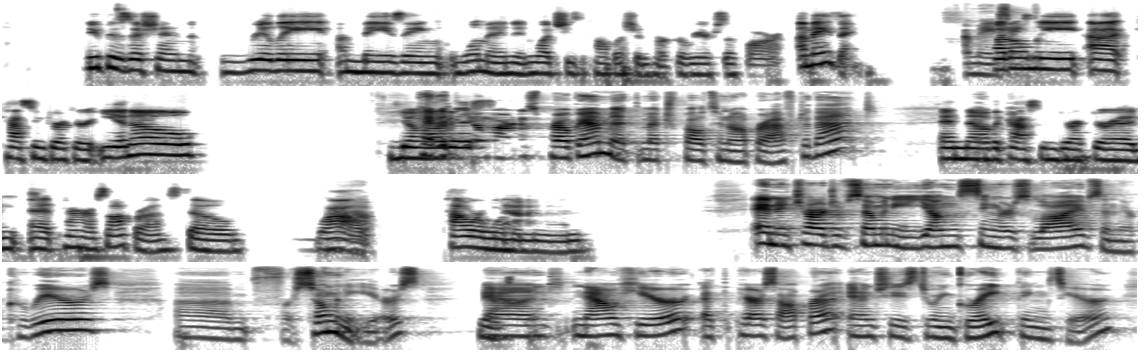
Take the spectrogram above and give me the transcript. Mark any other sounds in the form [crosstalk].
New position, really amazing woman in what she's accomplished in her career so far. Amazing. Amazing. Not only at casting director ENO, young Head artist, young artist program at the Metropolitan Opera after that. And now the casting director at, at Paris Opera. So wow. wow. Power woman yeah. man and in charge of so many young singers' lives and their careers um, for so many years. And now here at the Paris Opera, and she's doing great things here.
